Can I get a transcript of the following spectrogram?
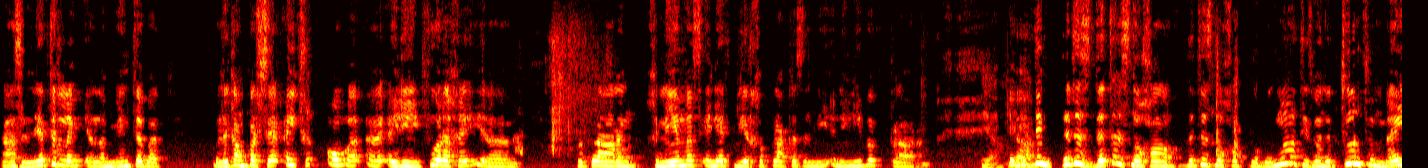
daar's letterlik elemente wat wil ek amper sê uit uit die vorige uh verklaring geneem is en net weer geplak is in die in die nuwe verklaring. Ja. En ek ja. dink dit is dit is nogal dit is nogal problematies want dit toon vir my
